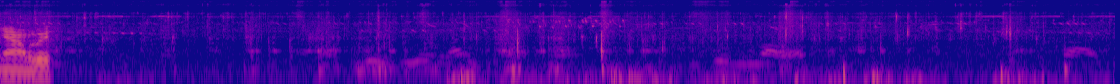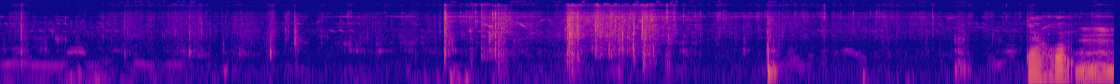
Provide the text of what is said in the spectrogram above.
เงาวๆเลย ตาความอืม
